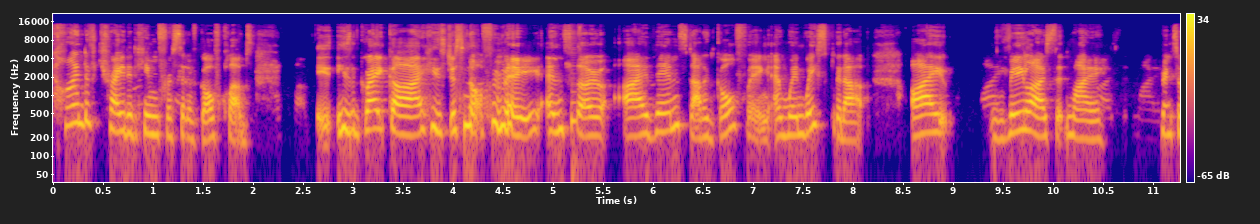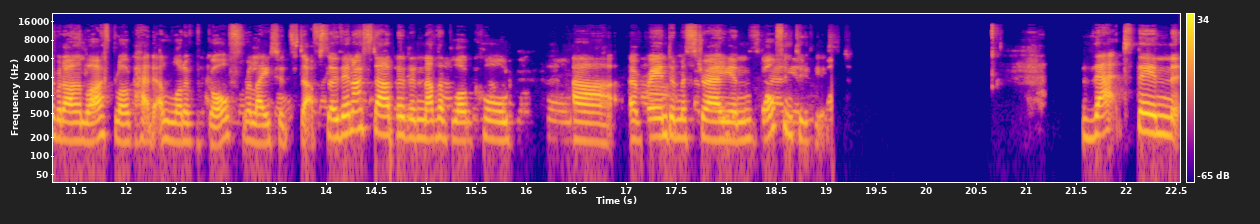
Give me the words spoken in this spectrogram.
kind of traded him for a set of golf clubs. He's a great guy. He's just not for me. And so I then started golfing. And when we split up, I realized that my Prince Edward Island Life blog had a lot of golf related stuff. So then I started another blog called uh, A Random Australian Golf Enthusiast. That then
